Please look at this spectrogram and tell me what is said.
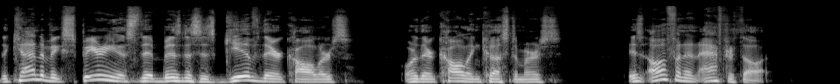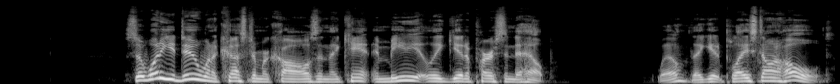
the kind of experience that businesses give their callers or their calling customers is often an afterthought. So, what do you do when a customer calls and they can't immediately get a person to help? Well, they get placed on hold.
